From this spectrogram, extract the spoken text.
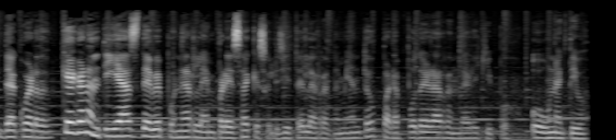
De acuerdo. ¿Qué garantías debe poner la empresa que solicite el arrendamiento para poder arrendar equipo o un activo?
